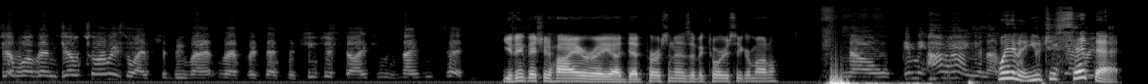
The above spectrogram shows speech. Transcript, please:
Joe, well, then Joe Torre's wife should be re- represented. She just died. She was 96. You think they should hire a, uh dead person as a Victoria's Secret model? No, give me. I'm hanging up. Wait a minute, you just said that.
